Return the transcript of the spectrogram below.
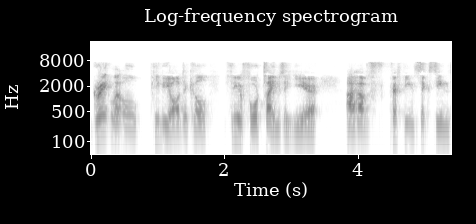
great little periodical, three or four times a year. I have 15, 16,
